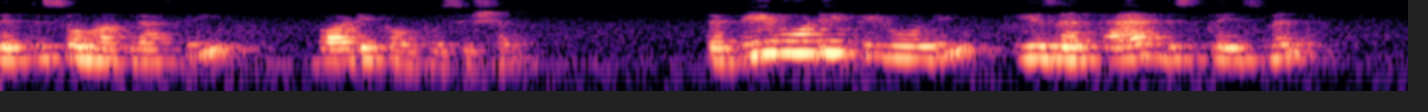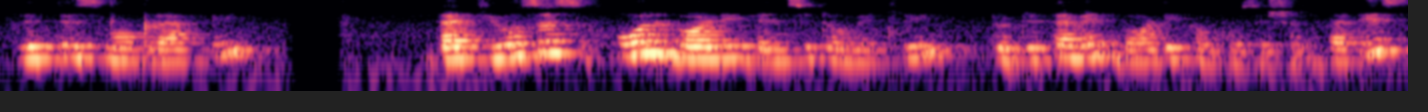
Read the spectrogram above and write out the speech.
plethysmography body composition. The BOD POD is an air displacement plethysmography that uses whole body densitometry to determine body composition that is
